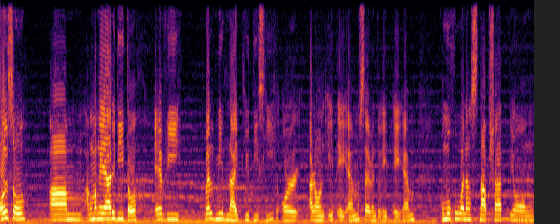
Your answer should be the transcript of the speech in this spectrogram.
Also um, ang mangyayari dito every 12 midnight UTC or around 8 a.m. 7 to 8 a.m. kumukuha ng snapshot yung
